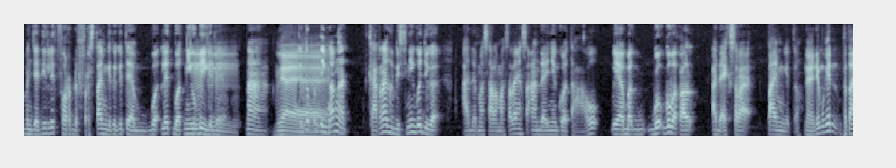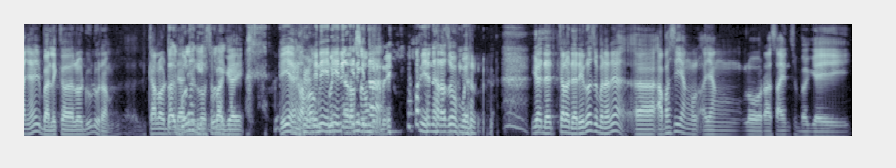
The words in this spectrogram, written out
menjadi lead for the first time gitu-gitu ya buat lead buat newbie hmm. gitu ya. Hmm. Nah yeah, yeah, itu ya, penting yeah. banget karena di sini gue juga ada masalah-masalah yang seandainya gue tahu ya gue gue bakal ada extra time gitu. Nah ini mungkin pertanyaannya balik ke lo dulu Ram kalau dari lagi, lo sebagai iya ini ini ini, ini kita nih. iya narasumber. Enggak dari kalau dari lo sebenarnya uh, apa sih yang yang lo rasain sebagai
